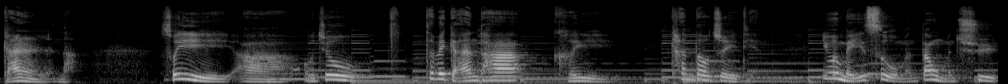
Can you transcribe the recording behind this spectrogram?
感染人呐、所以啊，我就特别感恩他可以看到这一点，因为每一次我们当我们去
